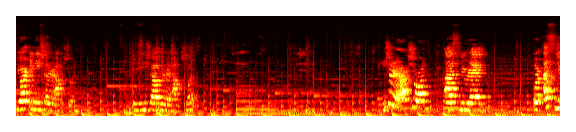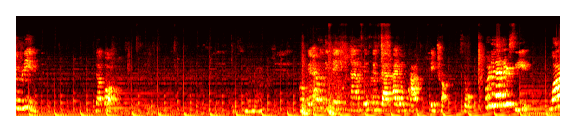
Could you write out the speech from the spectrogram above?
your initial reaction. Initial reaction. Initial reaction as you read or as you read the poem. Mm -hmm. Okay, I will be taking analysis since that I don't have a chart. So, for the letter C, what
